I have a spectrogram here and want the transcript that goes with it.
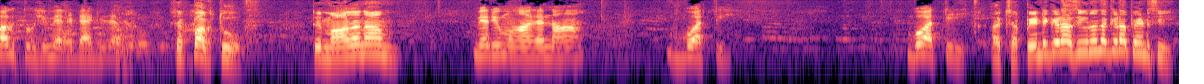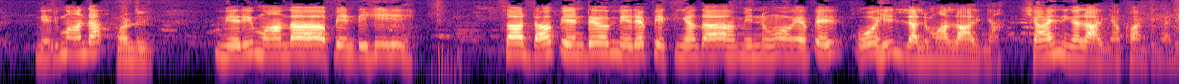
ਭਗਤੂ ਸੀ ਮੇਰੇ ਡੈਡੀ ਦਾ ਨਾਂ। ਅੱਛਾ ਭਗਤੂ। ਤੇ ਮਾਂ ਦਾ ਨਾਮ? ਮੇਰੀ ਮਾਂ ਦਾ ਨਾਂ ਬੁਆਤੀ। ਬੁਆਤੀ। ਅੱਛਾ ਪਿੰਡ ਕਿਹੜਾ ਸੀ? ਉਹਨਾਂ ਦਾ ਕਿਹੜਾ ਪਿੰਡ ਸੀ? ਮੇਰੀ ਮਾਂ ਦਾ। ਹਾਂਜੀ। ਮੇਰੀ ਮਾਂ ਦਾ ਪਿੰਡ ਹੀ ਸਾਡਾ ਪਿੰਡ ਮੇਰੇ ਪੇਕੀਆਂ ਦਾ ਮੈਨੂੰ ਹੋਇਆ ਪਈ ਉਹ ਹੀ ਲਲਮਾ ਲਾਲੀਆਂ ਸ਼ਾਹ ਦੀਆਂ ਲਾਲੀਆਂ ਖਵਾਉਂਦੀਆਂ ਨੇ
